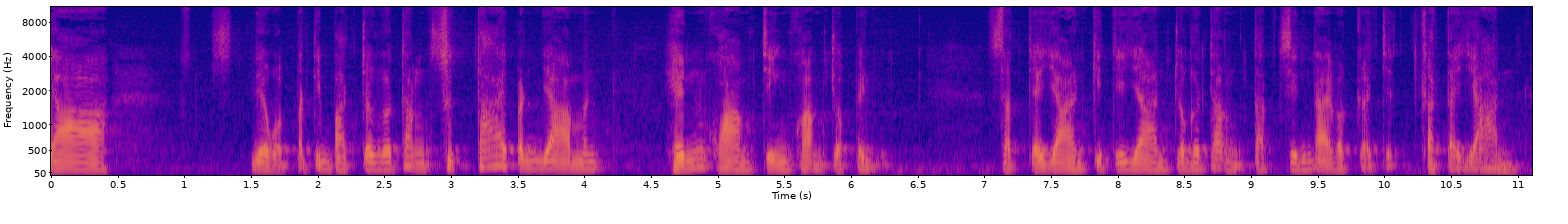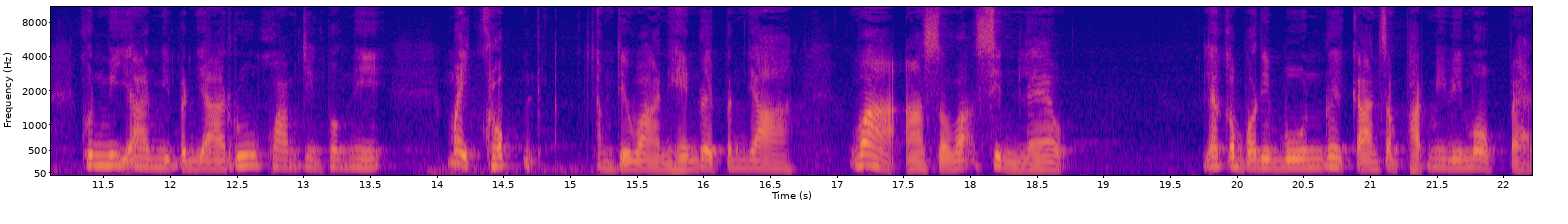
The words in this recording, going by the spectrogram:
ญาเรียกว่าปฏิบัติจนกระทั่งสุดท้ายปัญญามันเห็นความจริงความจบเป็นสัจจยานกิจยานจนกระทั่งตัดสินได้ว่าเกิดกัตยาน คุณมีญาณมีปัญญารู้ความจริงพวกนี้ ไม่ครบอย่างที่ว่าเห็นด้วยปัญญาว่าอาสวะสิ้นแล้ว แล้วก็บริบูรณ์ด้วยการสัมผัสมีวิโมกแปด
